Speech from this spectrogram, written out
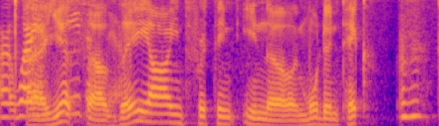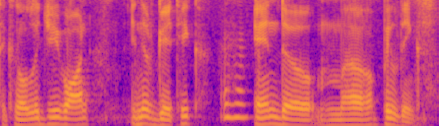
or where you see yes, that uh, they're- interested in uh, modern tech, technology one, energetic, and uh, uh, buildings,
